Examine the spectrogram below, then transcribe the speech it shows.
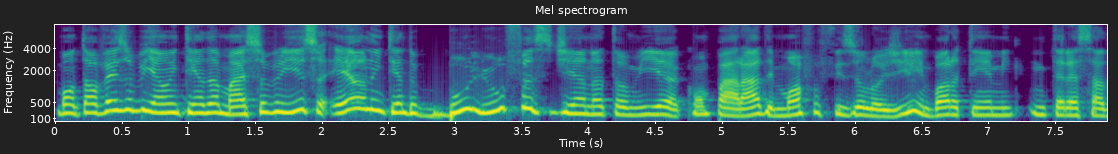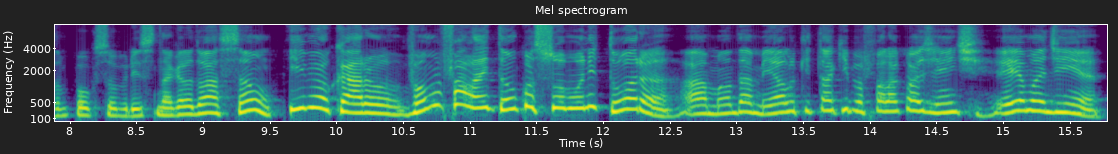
Bom, talvez o Bião entenda mais sobre isso. Eu não entendo bulhufas de anatomia comparada e morfofisiologia, embora tenha me interessado um pouco sobre isso na graduação. E, meu caro, vamos falar então com a sua monitora, a Amanda Mello, que está aqui para falar com a gente. Ei, Amandinha.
